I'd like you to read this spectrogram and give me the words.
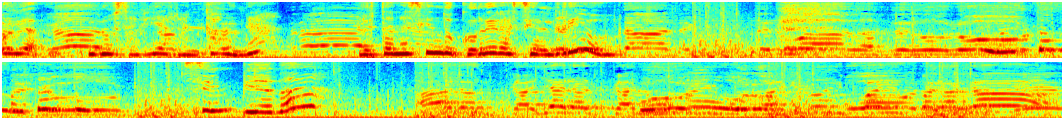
Oiga, no se había arrancado nada. Lo están haciendo correr hacia el río. Están extenuadas de dolor, Lo están matando. Señor. ¿Sin piedad? Hagan callar al canudo para que no disparen para acá.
